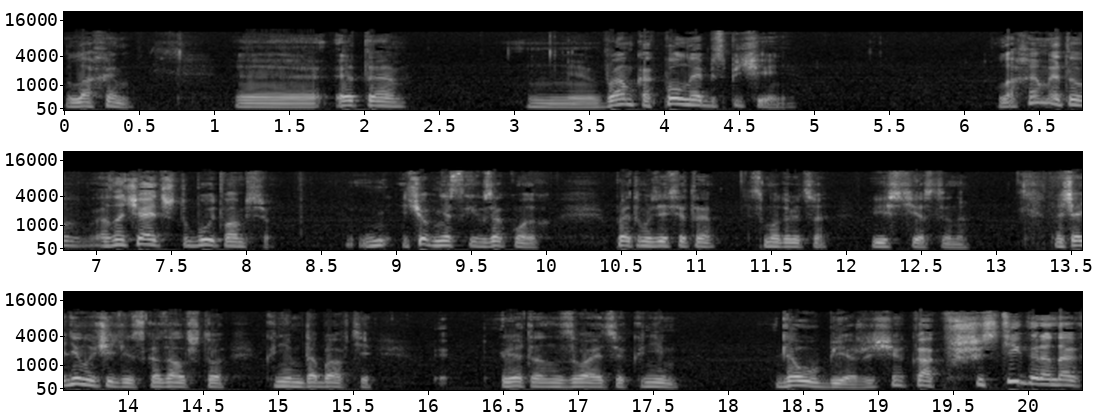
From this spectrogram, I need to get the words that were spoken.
лахем. Э, это э, вам как полное обеспечение. Лахем это означает, что будет вам все. Еще в нескольких законах. Поэтому здесь это смотрится естественно. Значит, один учитель сказал, что к ним добавьте, это называется к ним для убежища, как в шести городах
